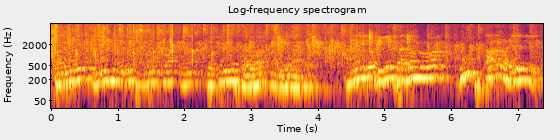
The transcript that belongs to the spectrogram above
सार्वजनिक आनंद दिलीप साहेबांचा मला प्रचंड सहवास लाभलेला आहे आणि दिगे साहेबांबरोबर खूप काळ राहिलेले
